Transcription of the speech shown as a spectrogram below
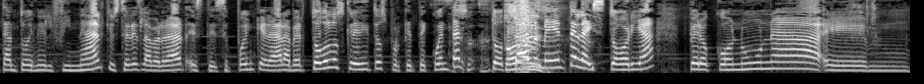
tanto en el final, que ustedes la verdad este, se pueden quedar a ver todos los créditos porque te cuentan totalmente la... historia, pero con una... Em,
